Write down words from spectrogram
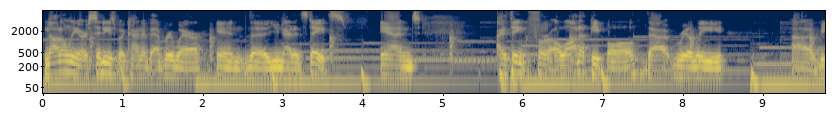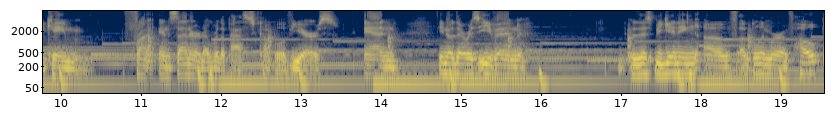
not only our cities, but kind of everywhere in the United States. And I think for a lot of people, that really uh, became front and centered over the past couple of years. And, you know, there was even this beginning of a glimmer of hope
